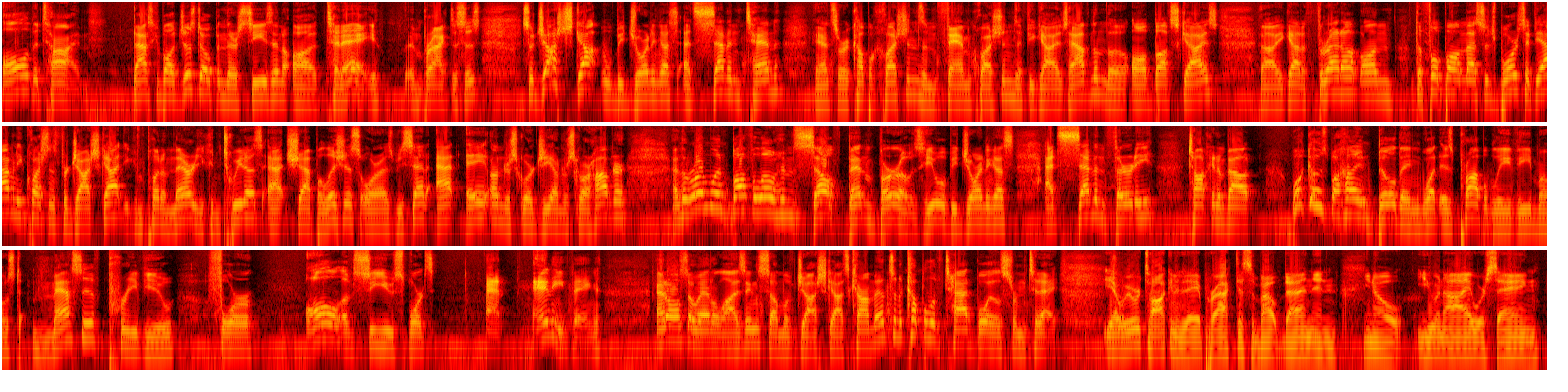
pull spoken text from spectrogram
all the time. Basketball just opened their season uh, today in practices. So Josh Scott will be joining us at 7:10, answer a couple questions and fan questions if you guys have them. The All Buffs guys, uh, you got a thread up on the football message board. So if you have any questions for Josh Scott, you can put them there. You can tweet us at Shapalicious or as we said at a underscore g underscore Haubner. And the Rumbling Buffalo himself, Ben Burrows, he will be joining us at 7:30, talking about what goes behind building what is probably the most massive preview for all of CU sports at anything, and also analyzing some of Josh Scott's comments and a couple of Tad Boyle's from today. Yeah, we were talking today at practice about Ben, and you know, you and I were saying,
